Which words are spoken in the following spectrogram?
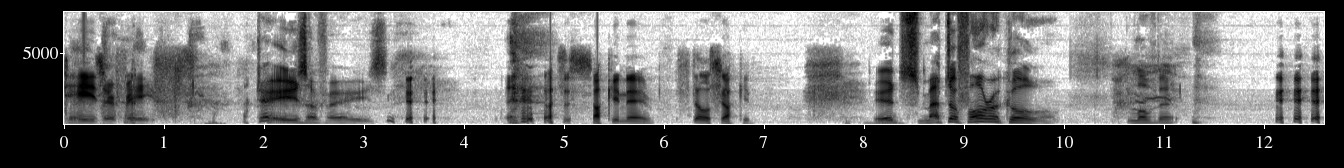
Taserface. Taserface. That's a shocking name. Still shocking. It's metaphorical. Loved it.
